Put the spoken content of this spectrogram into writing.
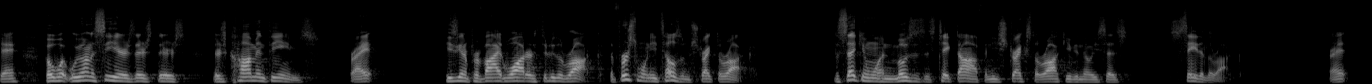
Okay? But what we want to see here is there's, there's, there's common themes, right? He's going to provide water through the rock. The first one, he tells them, strike the rock. The second one, Moses is ticked off and he strikes the rock, even though he says, say to the rock, right?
